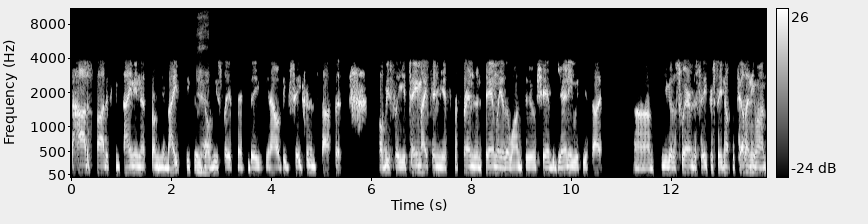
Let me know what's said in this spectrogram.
the hardest part is containing it from your mates because yeah. obviously it's meant to be you know a big secret and stuff, but. Obviously, your teammates and your friends and family are the ones who have shared the journey with you. So, um, you got to swear them to secrecy not to tell anyone.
